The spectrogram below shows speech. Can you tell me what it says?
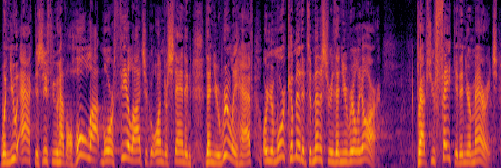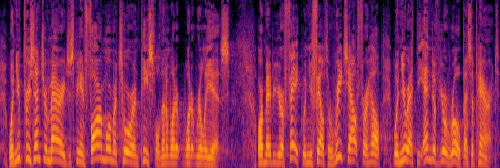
when you act as if you have a whole lot more theological understanding than you really have, or you're more committed to ministry than you really are. Perhaps you fake it in your marriage when you present your marriage as being far more mature and peaceful than what it, what it really is. Or maybe you're fake when you fail to reach out for help when you're at the end of your rope as a parent.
